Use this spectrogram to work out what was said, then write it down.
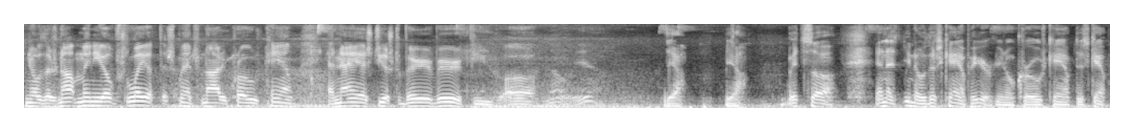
you know, there's not many of us left that spent the night at Crow's Camp, and now it's just a very, very few." Uh, Oh yeah, yeah, yeah. It's uh, and it, you know this camp here, you know Crow's Camp, this camp,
